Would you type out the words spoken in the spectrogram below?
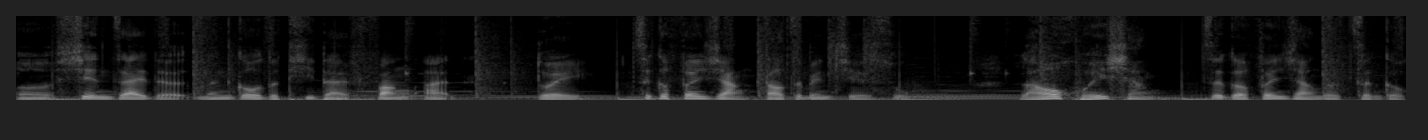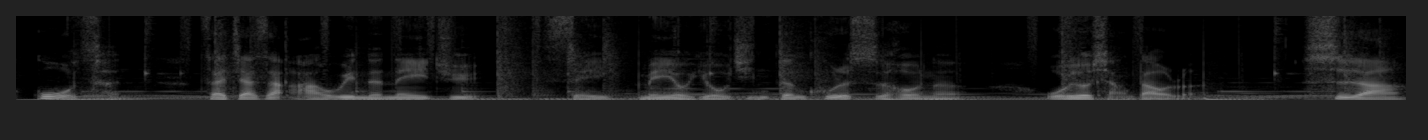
呃，现在的能够的替代方案，对，这个分享到这边结束，然后回想这个分享的整个过程，再加上阿 Win 的那一句“谁没有油尽灯枯的时候呢？”我又想到了，是啊，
